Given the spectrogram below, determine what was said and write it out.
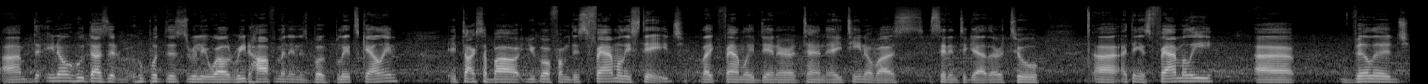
um, the- you know, who does it, who put this really well? Reid Hoffman in his book Blitzscaling. He talks about you go from this family stage, like family dinner, 10, 18 of us sitting together, to uh, I think it's family, uh, village,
